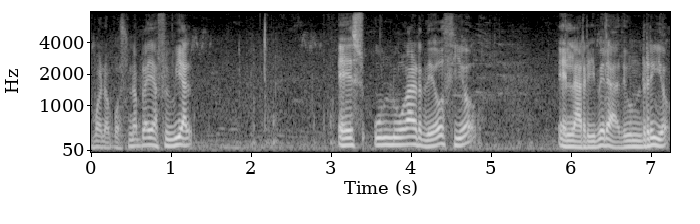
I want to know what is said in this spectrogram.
bueno, pues una playa fluvial es un lugar de ocio en la ribera de un río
